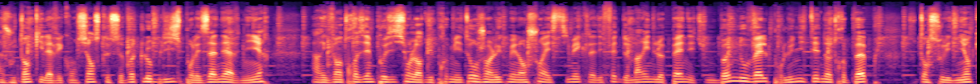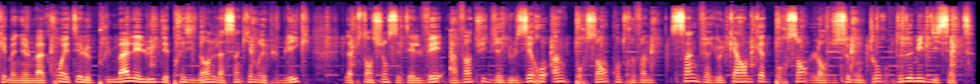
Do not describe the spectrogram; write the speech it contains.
ajoutant qu'il avait conscience que ce vote l'oblige pour les années à venir. Arrivé en troisième position lors du premier tour, Jean-Luc Mélenchon a estimé que la défaite de Marine Le Pen est une bonne nouvelle pour l'unité de notre peuple, tout en soulignant qu'Emmanuel Macron était le plus mal élu des présidents de la Ve République. L'abstention s'est élevée à 28,01% contre 25,44% lors du second tour de 2017.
